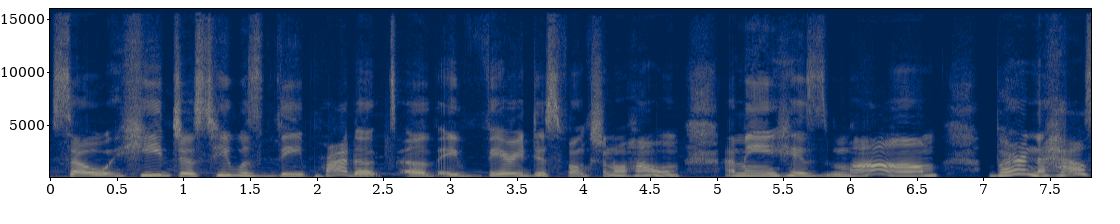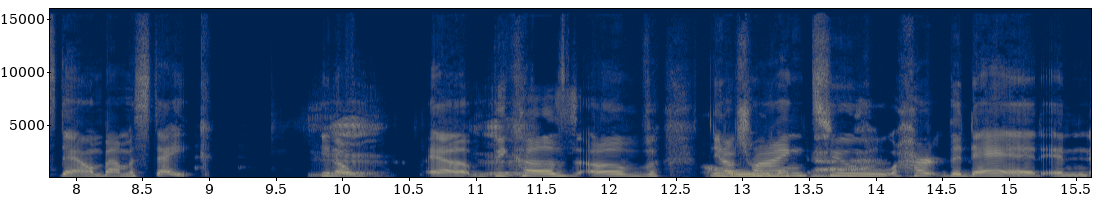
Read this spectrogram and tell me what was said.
So he just he was the product of a very dysfunctional home. I mean, his mom burned the house down by mistake you know, uh, Yeah. because of you know Hold trying it to hurt the dad and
